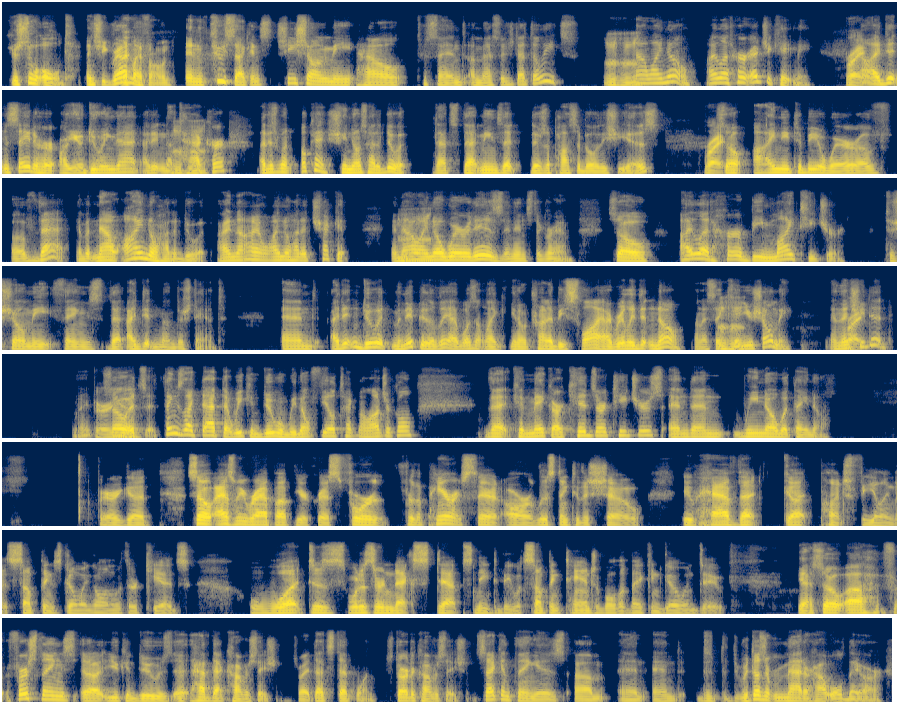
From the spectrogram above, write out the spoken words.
you're so old. And she grabbed my phone, and in two seconds, she's showing me how to send a message that deletes. Mm-hmm. Now I know. I let her educate me. Right. I didn't say to her, "Are you doing that?" I didn't attack mm-hmm. her. I just went, "Okay, she knows how to do it." That's that means that there's a possibility she is. Right. So I need to be aware of of that. But now I know how to do it. I now I know how to check it. And now mm-hmm. I know where it is in Instagram. So I let her be my teacher to show me things that I didn't understand. And I didn't do it manipulatively. I wasn't like, you know, trying to be sly. I really didn't know. And I said, mm-hmm. Can you show me? And then right. she did. Right. Very so good. it's things like that that we can do when we don't feel technological that can make our kids our teachers. And then we know what they know. Very good. So as we wrap up here, Chris, for for the parents that are listening to the show who have that gut punch feeling that something's going on with their kids, what does what does their next steps need to be? What's something tangible that they can go and do? Yeah. So uh, f- first things uh, you can do is uh, have that conversation, right? That's step one. Start a conversation. Second thing is, um, and and it doesn't matter how old they are.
